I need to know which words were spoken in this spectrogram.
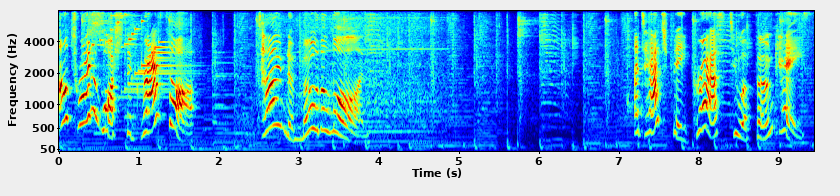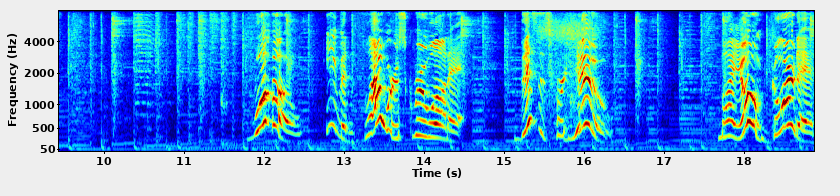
I'll try to wash the grass off. Time to mow the lawn. Attach fake grass to a phone case. Whoa! Even flowers grew on it! This is for you! My own garden!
